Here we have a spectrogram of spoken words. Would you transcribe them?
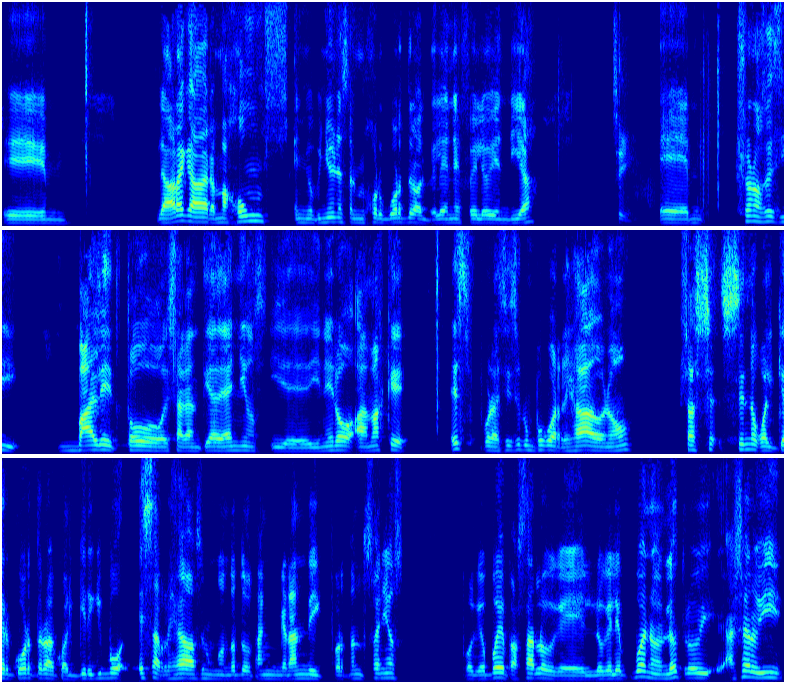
Eh, la verdad que, a ver, Mahomes, en mi opinión, es el mejor quarterback de la NFL hoy en día. Sí. Eh, yo no sé si vale toda esa cantidad de años y de dinero. Además que es, por así decirlo, un poco arriesgado, ¿no? Ya siendo cualquier quarterback, cualquier equipo, es arriesgado hacer un contrato tan grande y por tantos años, porque puede pasar lo que, lo que le... Bueno, el otro, ayer vi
